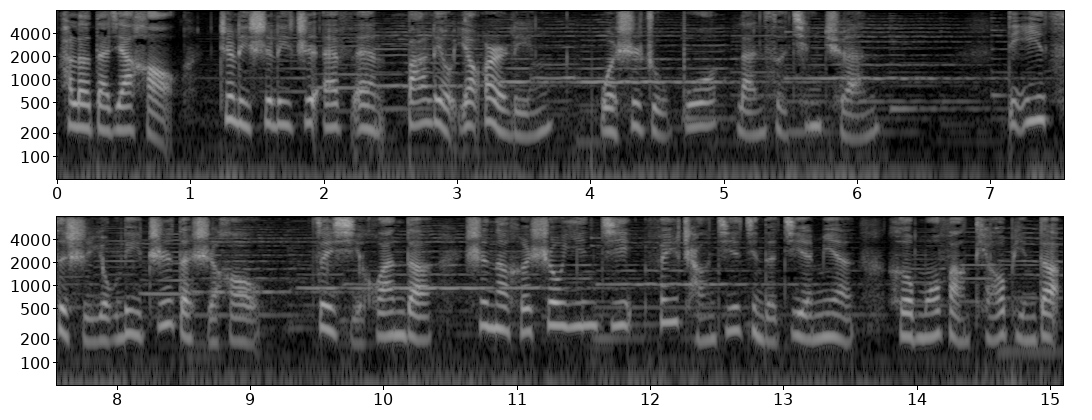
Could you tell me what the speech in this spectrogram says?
Hello，大家好，这里是荔枝 FM 八六幺二零，我是主播蓝色清泉。第一次使用荔枝的时候。最喜欢的是那和收音机非常接近的界面和模仿调频的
